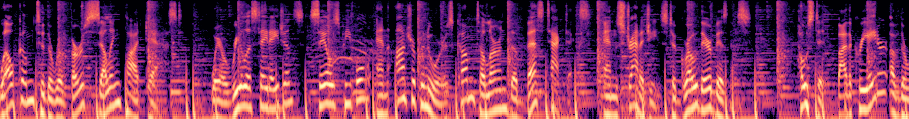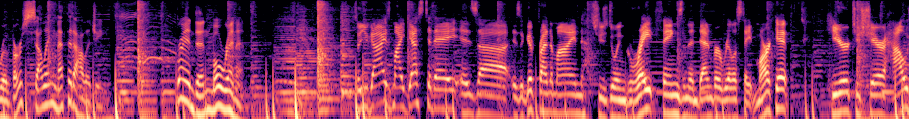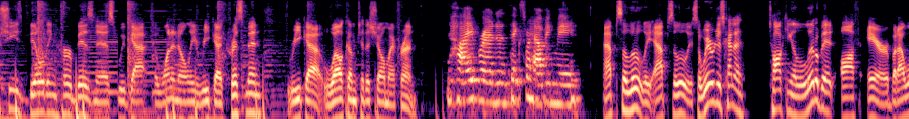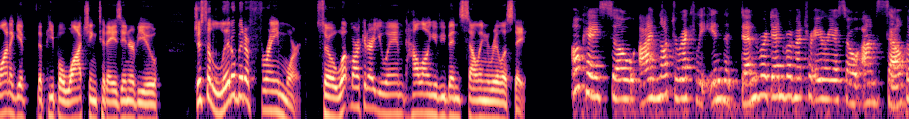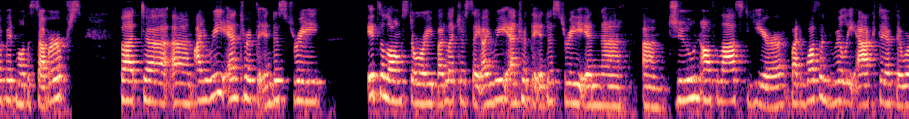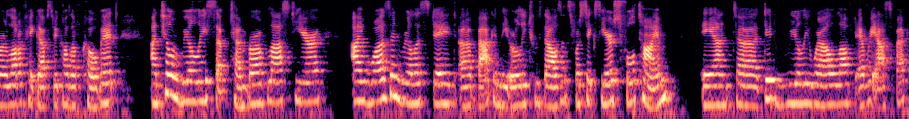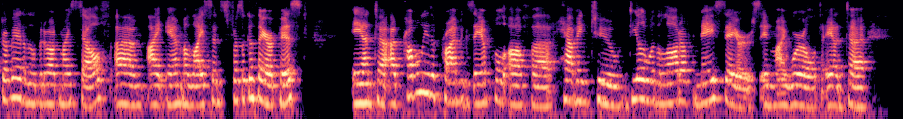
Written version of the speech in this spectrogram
Welcome to the Reverse Selling Podcast, where real estate agents, salespeople, and entrepreneurs come to learn the best tactics and strategies to grow their business. Hosted by the creator of the reverse selling methodology, Brandon Mulrenin. So, you guys, my guest today is uh, is a good friend of mine. She's doing great things in the Denver real estate market here to share how she's building her business. We've got the one and only Rika Chrisman. Rika, welcome to the show, my friend. Hi, Brandon. Thanks for having me. Absolutely. Absolutely. So, we were just kind of talking a little bit off air, but I want to give the people watching today's interview just a little bit of framework. So, what market are you in? How long have you been selling real estate? Okay, so I'm not directly in the Denver, Denver metro area, so I'm south of it, more the suburbs. But uh, um, I re entered the industry. It's a long story, but let's just say I re entered the industry in uh, um, June of last year, but wasn't really active. There were a lot of hiccups because of COVID until really September of last year. I was in real estate uh, back in the early 2000s for six years full time and uh, did really well. Loved every aspect of it. A little bit about myself. Um, I am a licensed physical therapist, and uh, I'm probably the prime example of uh, having to deal with a lot of naysayers in my world, and uh,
